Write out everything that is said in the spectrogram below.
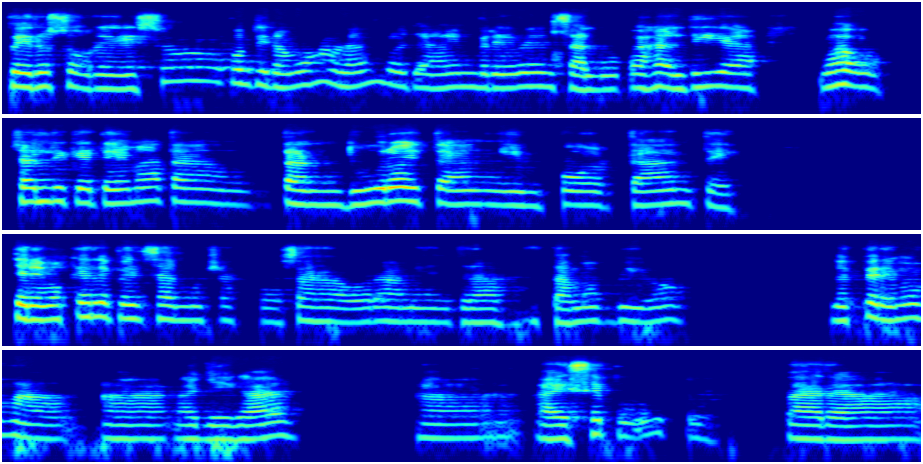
Pero sobre eso continuamos hablando ya en breve en San Lucas al día. Wow, Charlie, qué tema tan, tan duro y tan importante tenemos que repensar muchas cosas ahora mientras estamos vivos. No esperemos a, a, llegar a, a, ese punto para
